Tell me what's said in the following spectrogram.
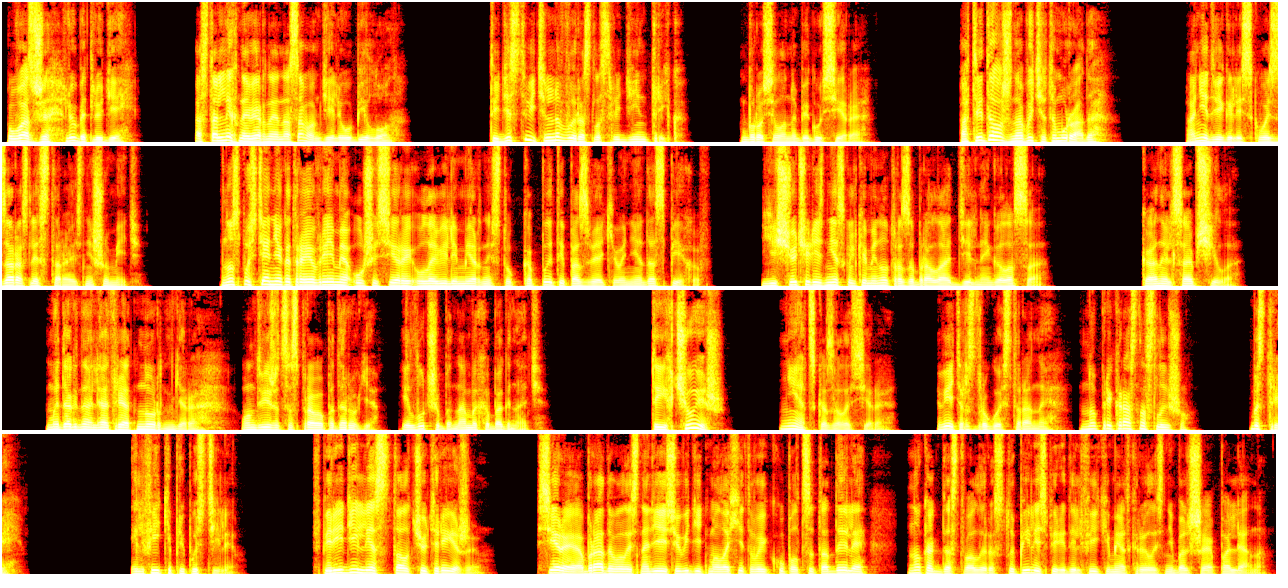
У вас же любят людей. Остальных, наверное, на самом деле убил он. Ты действительно выросла среди интриг», — бросила на бегу серая. «А ты должна быть этому рада». Они двигались сквозь заросли, стараясь не шуметь. Но спустя некоторое время уши серой уловили мерный стук копыт и позвякивание доспехов. Еще через несколько минут разобрала отдельные голоса. Канель сообщила. «Мы догнали отряд Норнгера. Он движется справа по дороге, и лучше бы нам их обогнать». «Ты их чуешь?» «Нет», — сказала Серая. «Ветер с другой стороны, но прекрасно слышу. Быстрей». Эльфийки припустили. Впереди лес стал чуть реже. Серая обрадовалась, надеясь увидеть малахитовый купол цитадели, но когда стволы расступились, перед эльфийками открылась небольшая поляна.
